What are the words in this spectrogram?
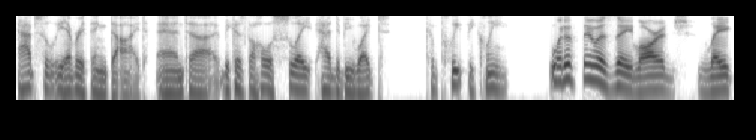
absolutely everything died. And uh, because the whole slate had to be wiped completely clean. What if there was a large lake,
